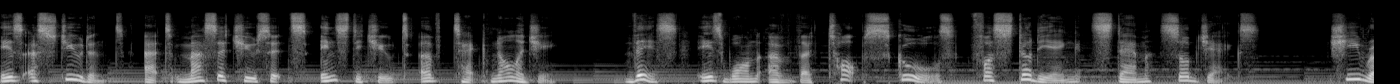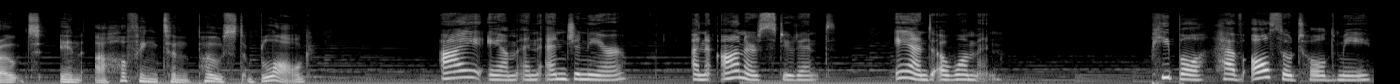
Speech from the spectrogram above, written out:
is a student at Massachusetts Institute of Technology. This is one of the top schools for studying STEM subjects. She wrote in a Huffington Post blog I am an engineer, an honors student, and a woman. People have also told me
